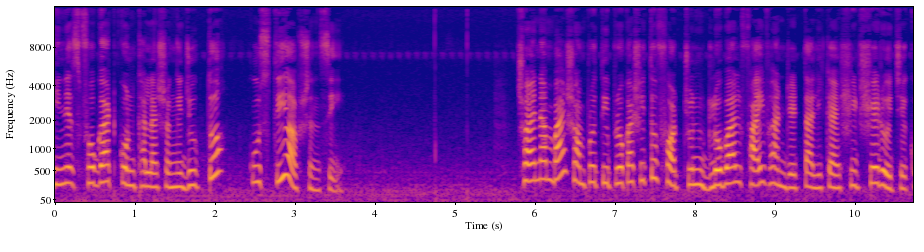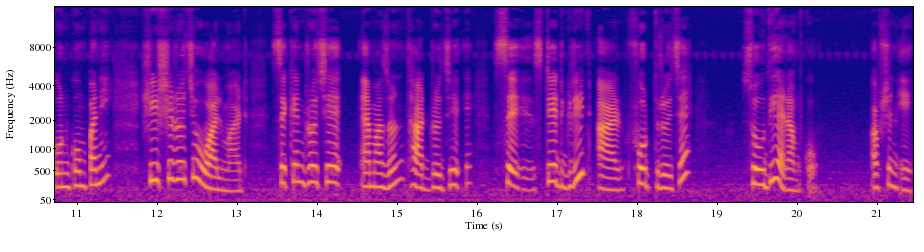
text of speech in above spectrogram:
ভিনেস ফোগাট কোন খেলার সঙ্গে যুক্ত? কুস্তি, অপশন সি। ছয় নাম্বার, সম্প্রতি প্রকাশিত ফরচুন গ্লোবাল ফাইভ হান্ড্রেড তালিকায় শীর্ষে রয়েছে কোন কোম্পানি? শীর্ষে রয়েছে ওয়ালমার্ট, সেকেন্ড রয়েছে অ্যামাজন, থার্ড রয়েছে স্টেট গ্রিড আর ফোর্থ রয়েছে সৌদি অ্যারামকো। Option A.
